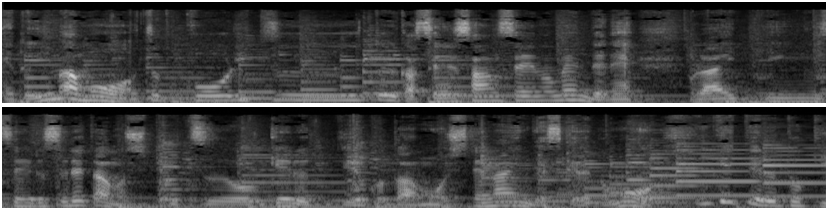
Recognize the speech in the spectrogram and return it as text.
えっと、今もちょっと効率というか生産性の面でね、ライティングセールスレターの執筆を受けるっていうことはもうしてないんですけれども、受けてる時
